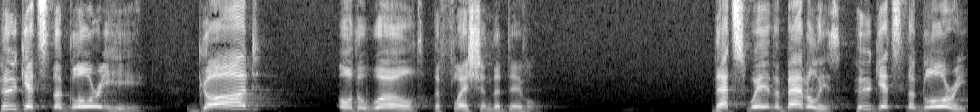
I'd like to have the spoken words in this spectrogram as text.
Who gets the glory here? God or the world, the flesh, and the devil. That's where the battle is. Who gets the glory?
